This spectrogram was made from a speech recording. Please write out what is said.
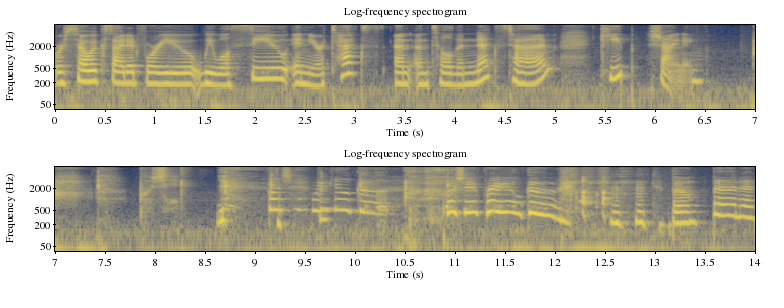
We're so excited for you. We will see you in your texts. And until the next time, keep shining. Ah, push it push it real good Push it real good. Boom. Ba-na,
